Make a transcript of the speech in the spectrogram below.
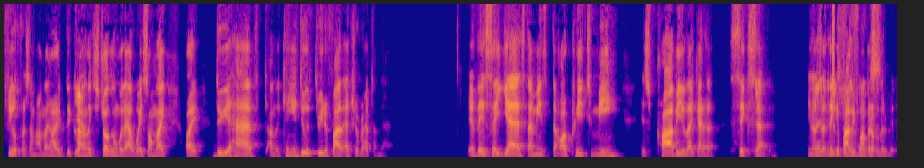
feel for someone. I'm like all right they're kind of like struggling with that weight. So i'm like all right do you have like, can you do three to five extra reps on that if they say yes that means the rpe to me is probably like at a six, seven. You know, and, so they could probably bump it up a little bit.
